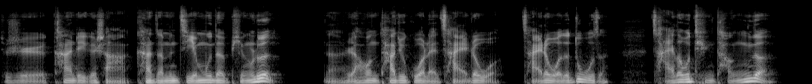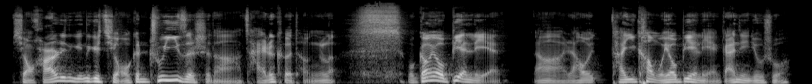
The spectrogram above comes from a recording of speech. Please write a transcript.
就是看这个啥，看咱们节目的评论啊，然后他就过来踩着我，踩着我的肚子，踩的我挺疼的。小孩的那个那个脚跟锥子似的啊，踩着可疼了。我刚要变脸啊，然后他一看我要变脸，赶紧就说：“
